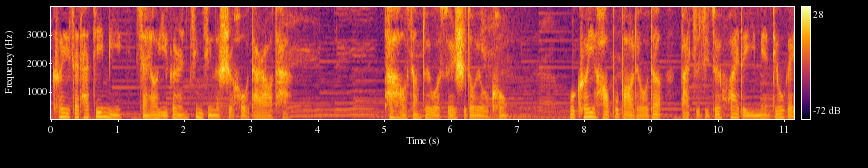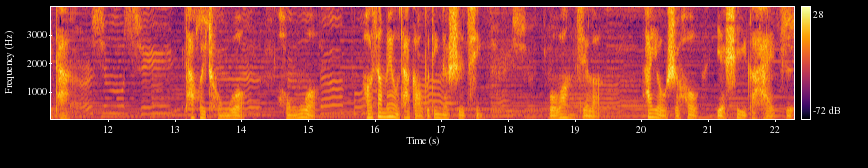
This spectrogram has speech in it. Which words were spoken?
可以在他低迷想要一个人静静的时候打扰他。他好像对我随时都有空，我可以毫不保留地把自己最坏的一面丢给他。他会宠我，哄我，好像没有他搞不定的事情。我忘记了，他有时候也是一个孩子，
